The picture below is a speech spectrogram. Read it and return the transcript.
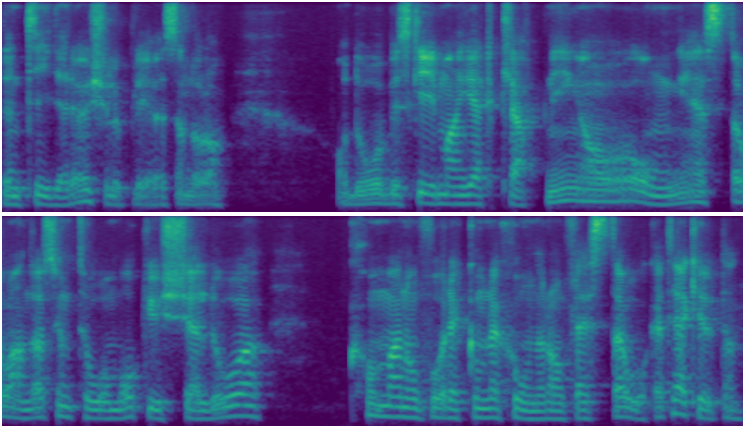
den tidigare yrselupplevelsen. Då, då. Och då beskriver man hjärtklappning och ångest och andra symptom och yrsel. Då kommer man nog få rekommendationer av de flesta att åka till akuten.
